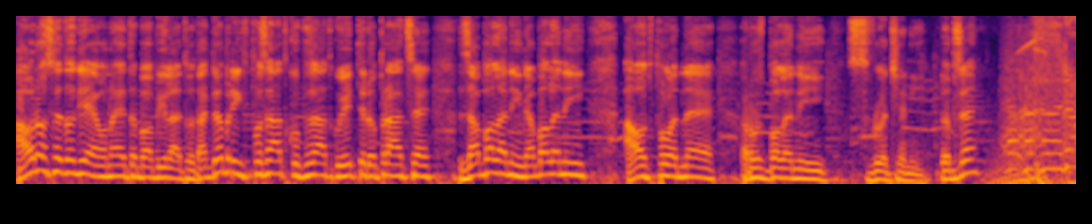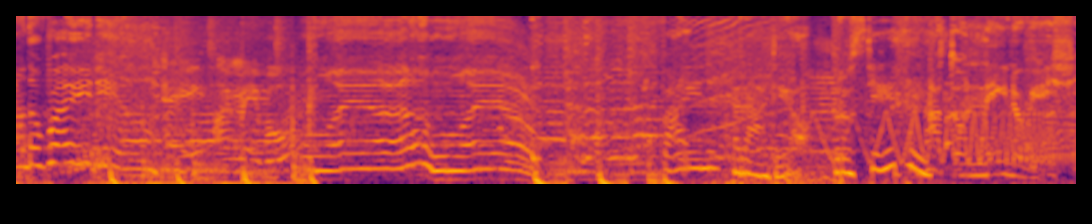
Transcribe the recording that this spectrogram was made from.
A ono se to děje, ono je to babí léto. Tak dobrý, v pořádku, v pořádku, jeďte do práce, zabalený, nabalený a odpoledne rozbalený, svlečený. Dobře? Fajn Prostě hity. to nejnovější.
